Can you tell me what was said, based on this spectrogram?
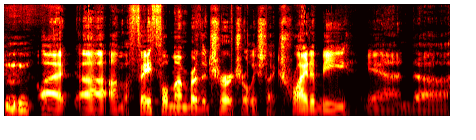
Mm-hmm. But uh, I'm a faithful member of the church, or at least I try to be, and uh,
